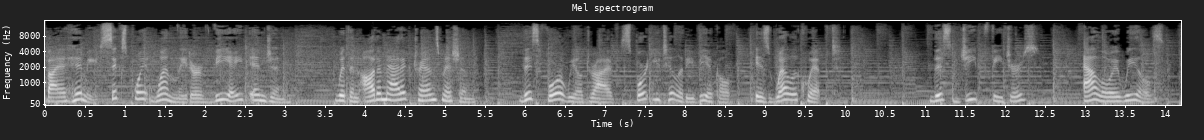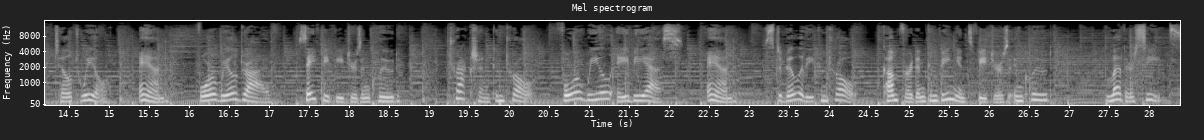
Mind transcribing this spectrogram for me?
by a Hemi 6.1 liter V8 engine with an automatic transmission, this four wheel drive sport utility vehicle is well equipped. This Jeep features alloy wheels, tilt wheel, and four wheel drive. Safety features include traction control, four wheel ABS, and stability control. Comfort and convenience features include leather seats,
